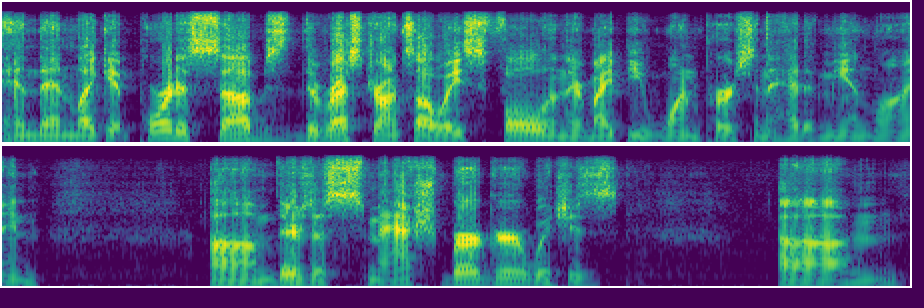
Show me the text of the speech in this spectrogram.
And then, like at Port of Subs, the restaurant's always full, and there might be one person ahead of me in line. Um, there's a Smash Burger, which is um,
